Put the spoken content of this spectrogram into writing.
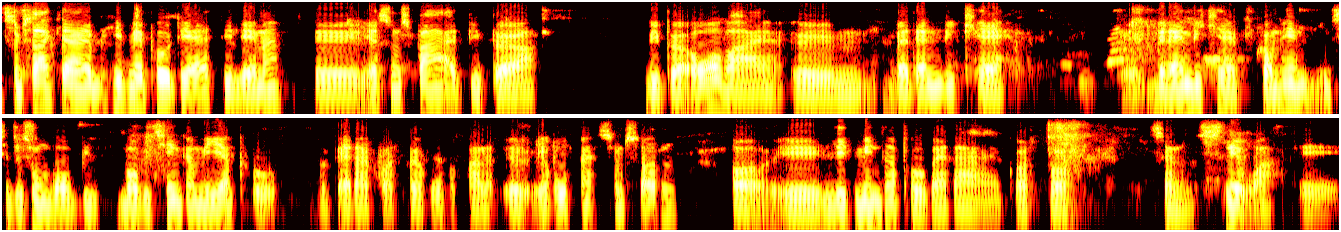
som sagt, jeg er helt med på, at det er et dilemma. Øh, jeg synes bare, at vi bør, vi bør overveje, øh, hvordan vi kan hvordan vi kan komme hen i en situation, hvor vi, hvor vi tænker mere på, hvad der er godt for Europa, øh, Europa som sådan, og øh, lidt mindre på, hvad der er godt for sådan snæver øh,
